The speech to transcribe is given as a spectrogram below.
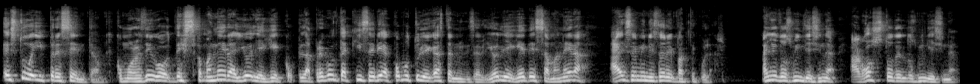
estuve ahí presente, aunque como les digo, de esa manera yo llegué. La pregunta aquí sería, ¿cómo tú llegaste al ministerio? Yo llegué de esa manera a ese ministerio en particular, año 2019, agosto del 2019.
